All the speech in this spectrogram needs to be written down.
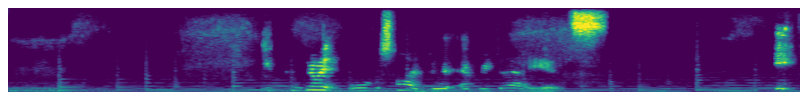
Mm. you can do it all the time, do it every day. It's it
